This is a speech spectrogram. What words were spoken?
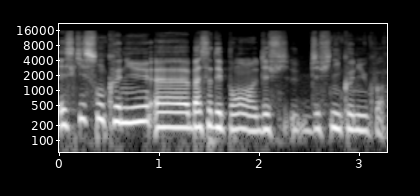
est-ce qu'ils sont connus? Euh, Bah ça dépend, euh, défi- défini connus quoi.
